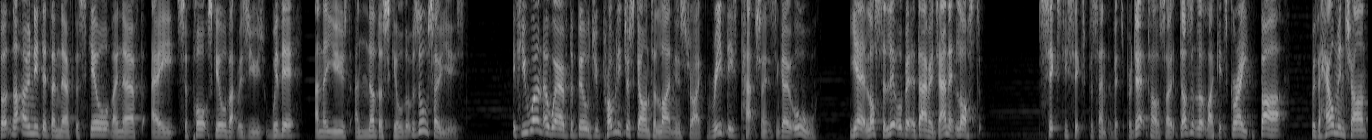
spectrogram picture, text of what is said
But not only did they nerf the skill, they nerfed a support skill that was used with it, and they used another skill that was also used. If you weren't aware of the build, you'd probably just go onto Lightning Strike, read these patch notes, and go, oh, yeah, it lost a little bit of damage, and it lost 66% of its projectiles. So it doesn't look like it's great, but with a Helm enchant,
